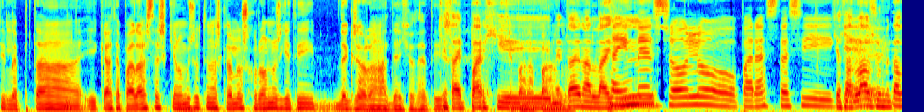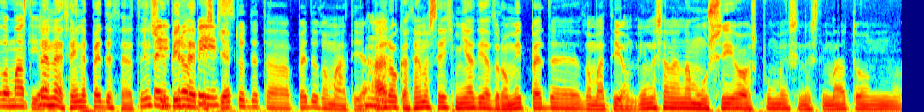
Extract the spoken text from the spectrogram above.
6 λεπτά η κάθε παράσταση και νομίζω ότι είναι ένας καλός χρόνος γιατί δεν ξέρω αν αντέχει ο θεατή. Και θα υπάρχει και μετά ένα αλλαγή. Θα είναι σε όλο παράσταση. Και, και θα αλλάζουν μετά δωμάτια. Ναι, ναι, θα είναι πέντε θεατές οι οποίοι θα επισκέπτονται τα πέντε δωμάτια. Ναι. Άρα ο καθένας θα έχει μια διαδρομή πέντε δωματίων. Είναι σαν ένα μουσείο ας πούμε συναισθημάτων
